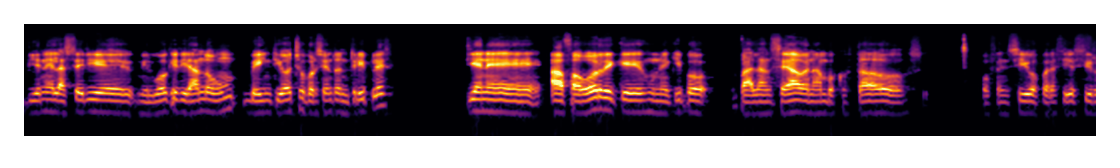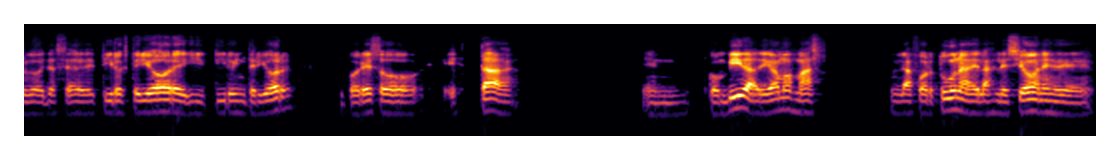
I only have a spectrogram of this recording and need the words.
viene la serie Milwaukee tirando un 28% en triples. Tiene a favor de que es un equipo balanceado en ambos costados ofensivos, por así decirlo, ya sea de tiro exterior y tiro interior, y por eso está en, con vida, digamos, más la fortuna de las lesiones de,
